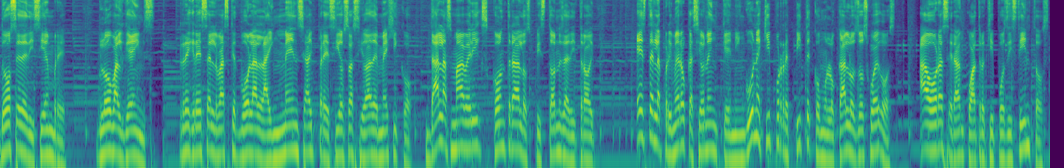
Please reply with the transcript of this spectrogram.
12 de diciembre, Global Games. Regresa el básquetbol a la inmensa y preciosa Ciudad de México. Dallas Mavericks contra los Pistones de Detroit. Esta es la primera ocasión en que ningún equipo repite como local los dos juegos. Ahora serán cuatro equipos distintos.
